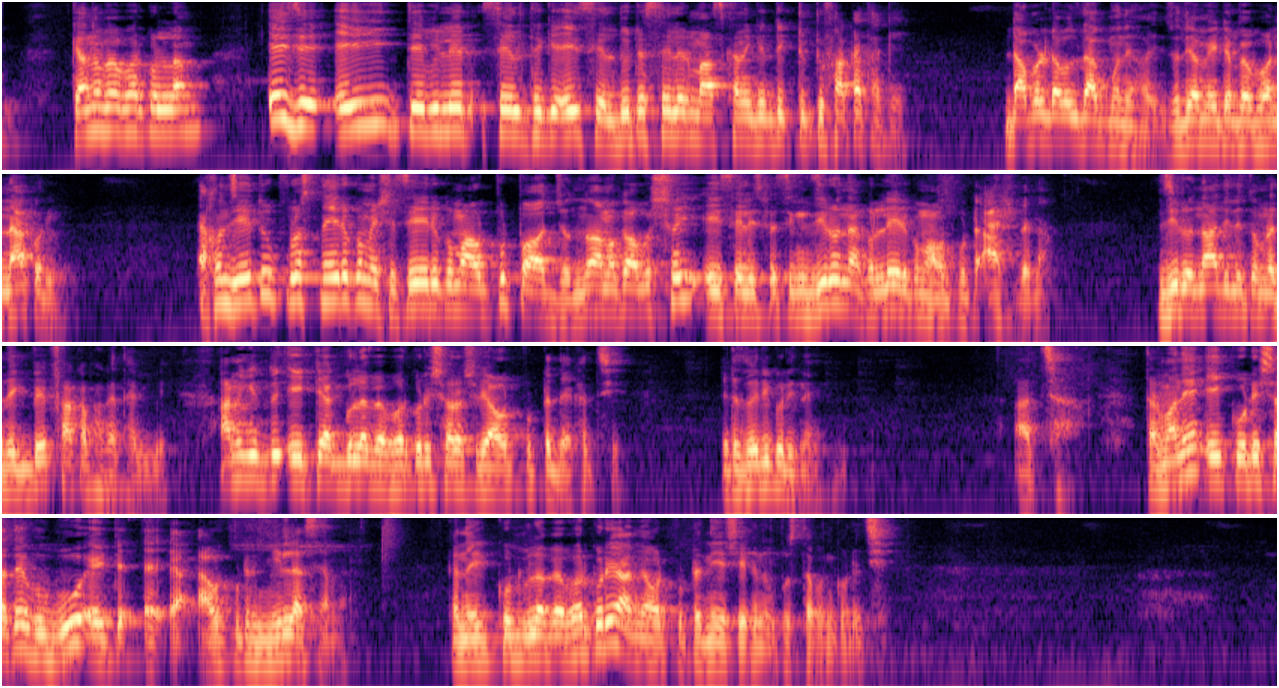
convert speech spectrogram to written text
কেন ব্যবহার করলাম? এই যে এই টেবিলের সেল থেকে এই সেল দুইটা সেলের মাঝখানে কিন্তু একটু একটু ফাঁকা থাকে। ডাবল ডাবল দাগ মনে হয়, যদি আমি এটা ব্যবহার না করি। এখন যেহেতু প্রশ্ন এরকম এসেছে, এরকম আউটপুট পাওয়ার জন্য, আমাকে অবশ্যই এই সেল স্পেসিং জিরো না করলে এরকম আউটপুট আসবে না। জিরো না দিলে তোমরা দেখবে ফাঁকা ফাঁকা থাকবে। আমি কিন্তু এই ট্যাগগুলো ব্যবহার করে সরাসরি আউটপুটটা দেখাচ্ছি। এটা তৈরি করি নাই। আচ্ছা তার মানে এই কোডের সাথে হুবু এই আউটপুটের মিল আছে আমার। কারণ এই কোডগুলো ব্যবহার করে আমি আউটপুটটা নিয়ে সেখানে উপস্থাপন করেছি।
